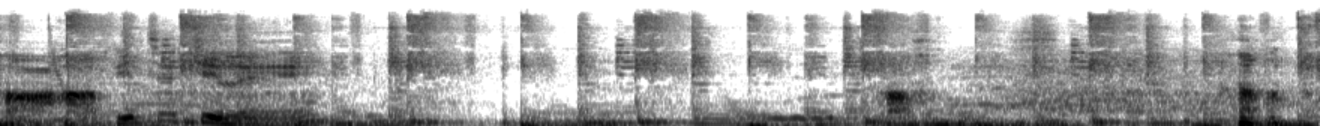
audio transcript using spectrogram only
하하 비트 킬링. 하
